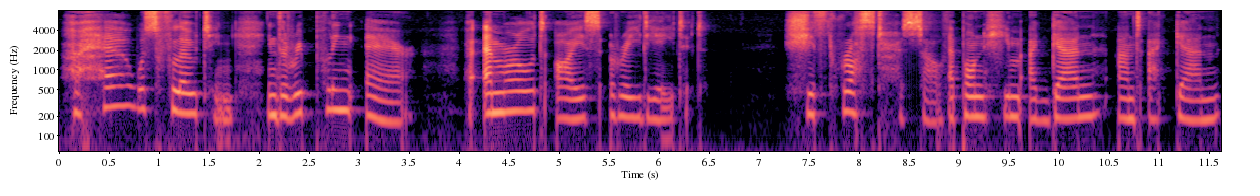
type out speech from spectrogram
Her hair was floating in the rippling air, her emerald eyes radiated. She thrust herself upon him again and again,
